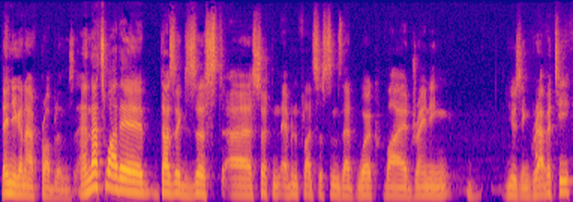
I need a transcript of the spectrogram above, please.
then you're going to have problems. And that's why there does exist uh, certain ebb and flood systems that work via draining using gravity,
